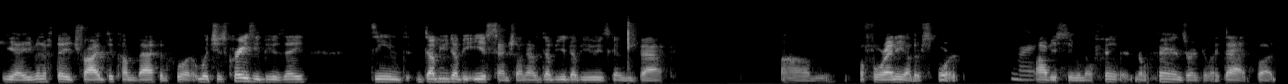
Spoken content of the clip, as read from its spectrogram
yeah, even if they tried to come back in Florida, which is crazy because they deemed WWE essential. Now WWE is going to be back um, before any other sport. right, Obviously, with no fan, no fans or anything like that, but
